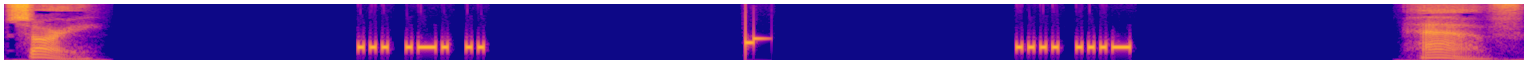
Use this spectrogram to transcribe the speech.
Sorry. Have.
